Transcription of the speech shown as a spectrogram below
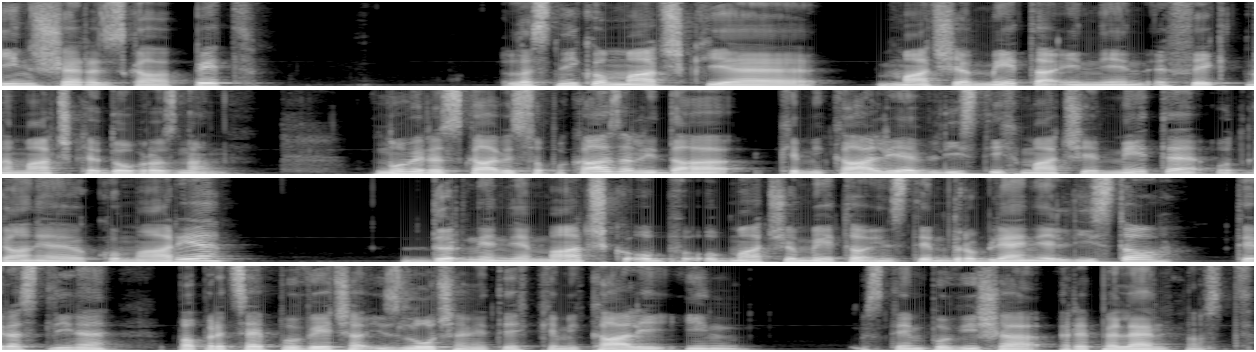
In še raziskava pet. Lastnikom mačk je mačja meta in njen efekt na mačke dobro znan. V novi raziskavi so pokazali, da kemikalije v listih mačje mete odganjajo komarje, drgnjenje mačk ob, ob mačjo meto in s tem drobljenje listov te rastline, pa precej poveča izločanje teh kemikalij in s tem poviša repelentnost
